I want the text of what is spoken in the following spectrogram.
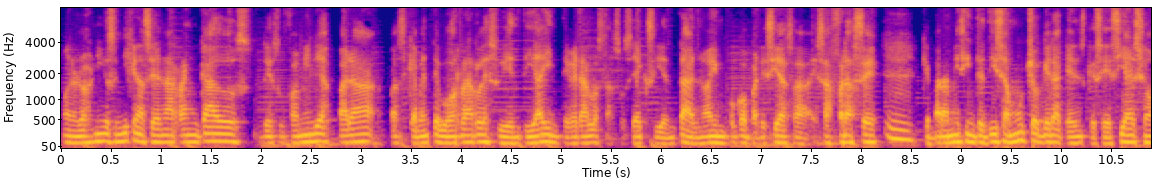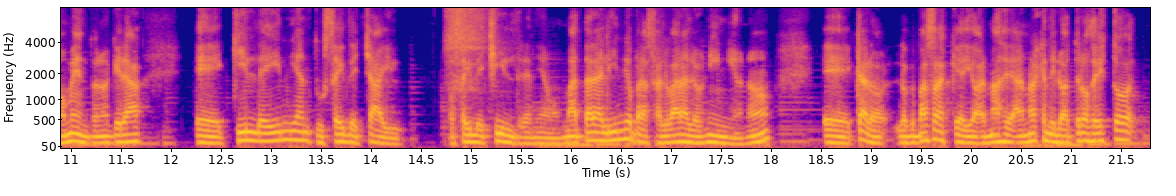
bueno, los niños indígenas eran arrancados de sus familias para básicamente borrarles su identidad e integrarlos a la sociedad occidental. ¿no? Hay un poco parecida esa, esa frase que para mí sintetiza mucho, que era que, que se decía en ese momento, ¿no? que era eh, kill the Indian to save the child, o save the children, digamos, matar al indio para salvar a los niños, ¿no? Eh, claro, lo que pasa es que, digo, además de, al margen de lo atroz de esto,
